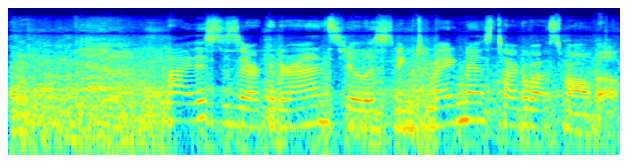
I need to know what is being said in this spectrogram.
Hi, this is Erica Durance. You're listening to Magnus talk about Smallville.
